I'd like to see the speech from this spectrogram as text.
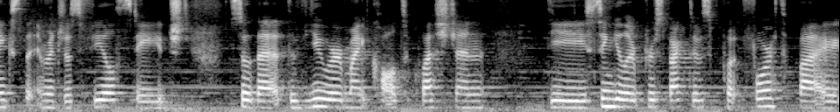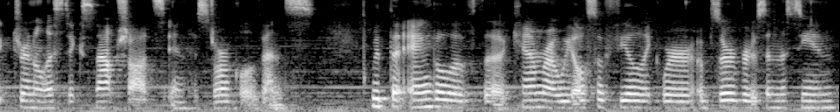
makes the images feel staged so that the viewer might call to question the singular perspectives put forth by journalistic snapshots in historical events. With the angle of the camera, we also feel like we're observers in the scene.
